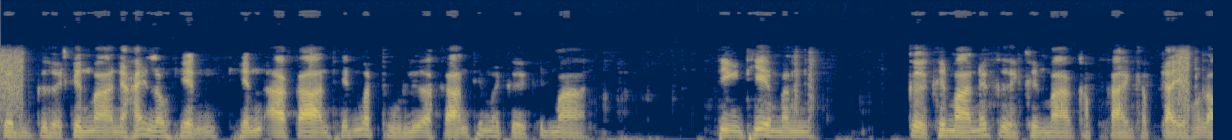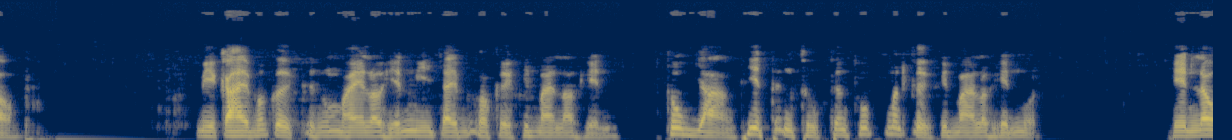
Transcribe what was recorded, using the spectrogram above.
เกิดเกิดขึ้นมาเนี่ยให้เราเห็นเห็นอาการเห็นวัตถุหรืออาการที่มันเกิดขึ้นมา สิ่งที่มันเกิดขึ้นมาเนี่ยเกิดขึ้นมากับกายกับใจของเรา มีกายมันเกิดขึ้นมาให้เราเห็นมีใจมันก็เกิดขึ้นมาเราเห็น ทุกอย่างที่ทั้งถูกทั้งทุกมันเกิดขึ้นมาเราเห็นหมด เห็นแล้ว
